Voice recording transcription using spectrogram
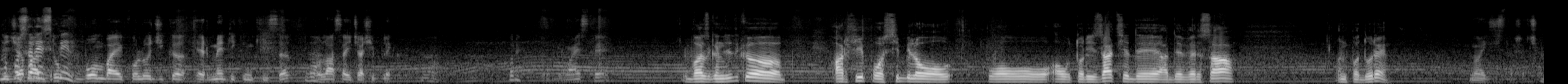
Nu poți să Degeaba respiri. duc bomba ecologică hermetic închisă, Da. o las aici și plec. Corect. Problema este V-ați gândit că ar fi posibil o, o autorizație de a deversa în pădure? nu există așa ceva.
